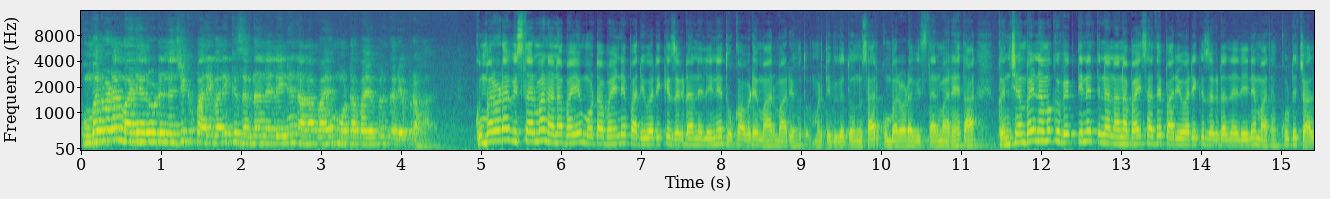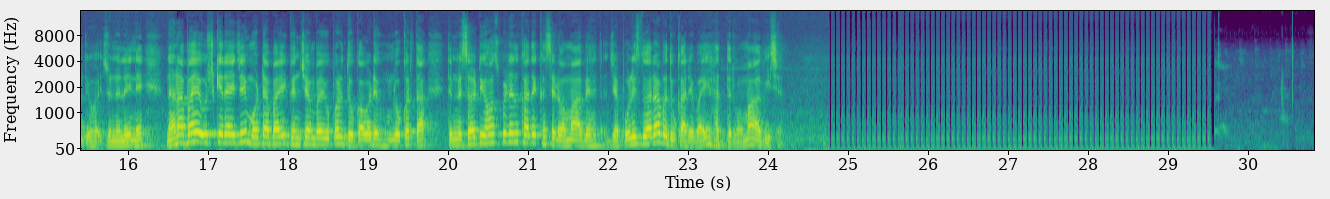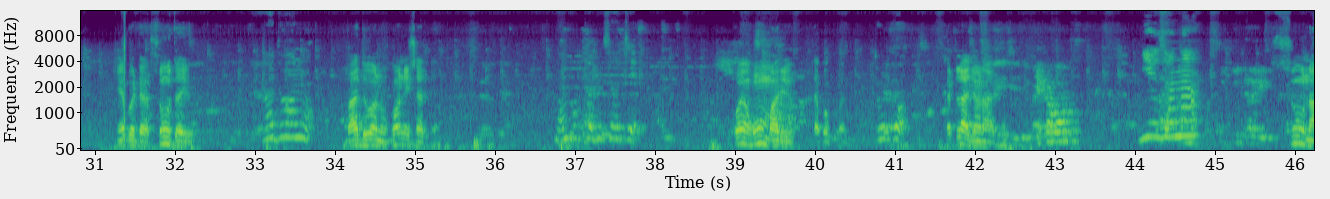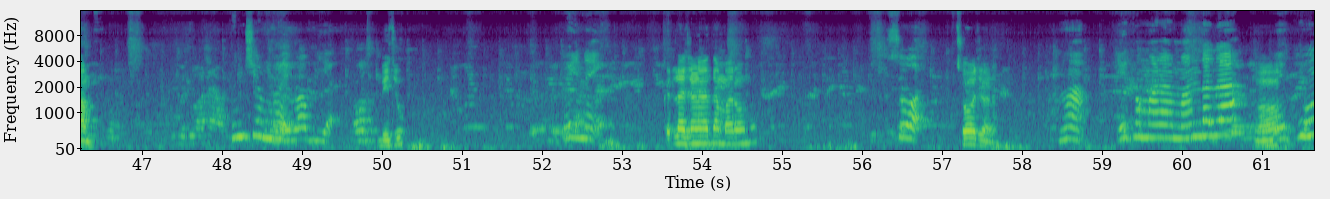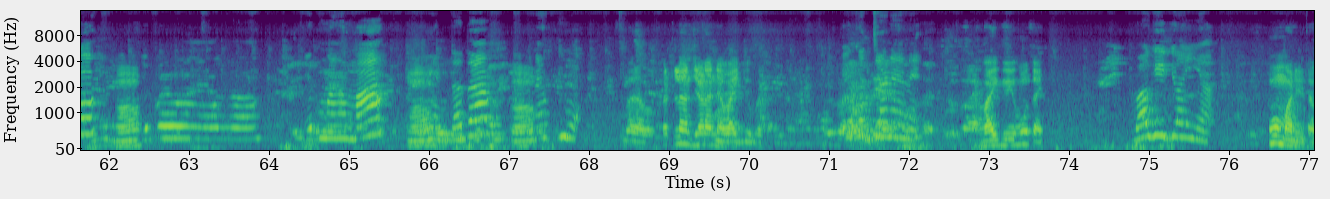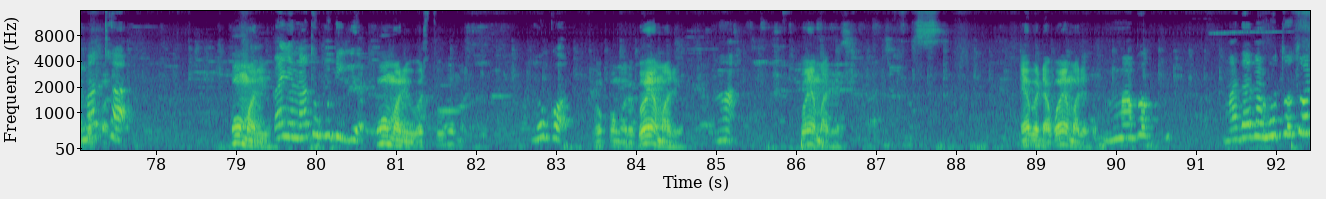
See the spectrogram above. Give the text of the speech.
Kumbharwada Madhiya road નજીક પારિવારિક ઝઘડાને લઈને નાના ભાઈએ મોટા ભાઈ ઉપર કર્યો પ્રહાર. કુંભારવાડા વિસ્તારમાં નાના ભાઈએ મોટા ભાઈને પારિવારિક ઝઘડાને લઈને ધોકા વડે માર માર્યો હતો. મળતી વિગતો અનુસાર કુંભારવાડા વિસ્તારમાં રહેતા ઘનશ્યામભાઈ નામક વ્યક્તિને તેના નાના ભાઈ સાથે પારિવારિક ઝઘડાને લઈને માથાકૂટ ચાલતી હોય, જેને લઈને નાના ભાઈએ ઉશ્કેરાઈ જઈ મોટા ભાઈ ઘનશ્યામભાઈ ઉપર ધોકા વડે હુમલો કરતા તેમને સરટી હોસ્પિટલ ખાતે ખસેડવામાં આવ્યા હતા, જ્યાં પોલીસ દ્વારા વધુ કાર્યવાહી હાથ ધરવામાં આવી છે. હે બેટા શું થયું? બાંધવાનું. બાંધવાનું કોની સાથે? કોઈ હું માર્યું તા પપ્પા. કેટલા જણા હતા? બે જણા. શું નામ? ઘનશ્યામભાઈ વાબડિયા. બીજું? કઈ નહીં. કેટલા જણા હતા મારો સો. છ જણા. હા. એક મારા મામ દાદા એક હું. એક એક મારા માં હા. એક દાદા હા. અને હું બરાબર. કેટલા જણાને વાગ્યું બેટા એક જ જણાને. વાગ્યું શું થાય? વાગી ગયો અહીંયા. શું માર્યું તા પપ્પા હું માર્યું? ભાઈને માથું ફૂટી ગયો. હું માર્યું? વસ્તુ હું માર્યું? લોકો લોકો માર્યો. કોયા માર્યો? હા. કોયા માર્યો? હે બેટા કોયા માર્યો મા બાપ મારા હું તો તો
